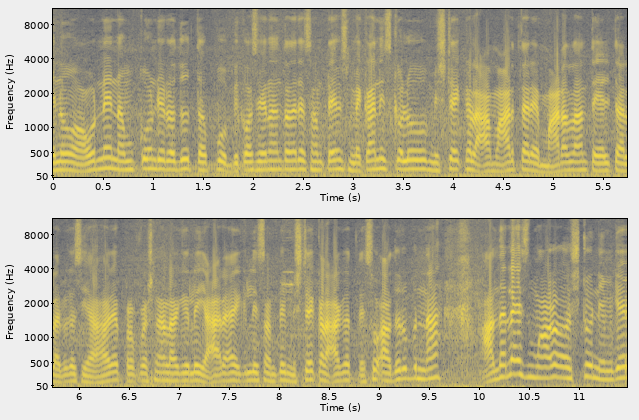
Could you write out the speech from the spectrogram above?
ಏನು ಅವ್ರನ್ನೇ ನಂಬ್ಕೊಂಡಿರೋದು ತಪ್ಪು. ಬಿಕಾಸ್ ಏನಂತಂದರೆ ಸಮ್ಟೈಮ್ಸ್ ಮೆಕ್ಯಾನಿಕ್ಸ್ಗಳು ಮಿಸ್ಟೇಕಲ್ಲಿ ಮಾಡ್ತಾರೆ, ಮಾಡಲ್ಲ ಅಂತ ಹೇಳ್ತಾ ಇಲ್ಲ. ಬಿಕಾಸ್ ಯಾರೇ ಪ್ರೊಫೆಷ್ನಲ್ ಆಗಿರಲಿ, ಯಾರೇ ಆಗಲಿ ಸಮ್ಟೈಮ್ ಮಿಸ್ಟೇಕಲ್ಲಿ ಆಗುತ್ತೆ. ಸೊ ಅದ್ರನ್ನ ಅನಲೈಸ್ ಮಾಡೋಷ್ಟು ನಿಮಗೆ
